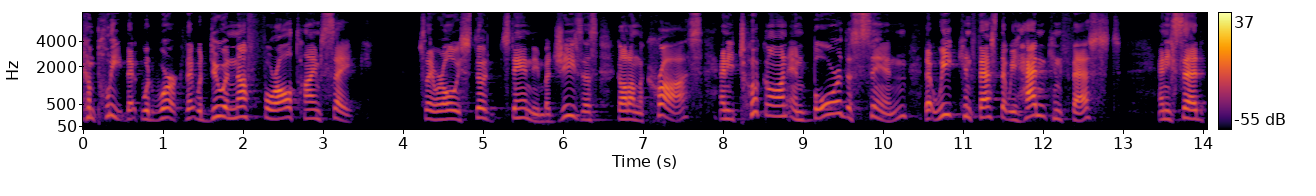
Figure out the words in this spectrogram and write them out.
complete, that would work, that would do enough for all time's sake. So they were always stood standing. But Jesus got on the cross and he took on and bore the sin that we confessed that we hadn't confessed. And he said,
